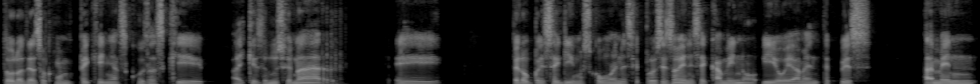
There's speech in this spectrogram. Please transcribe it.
todos los días surgen pequeñas cosas que hay que solucionar. Eh, pero pues seguimos como en ese proceso, en ese camino y obviamente pues también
